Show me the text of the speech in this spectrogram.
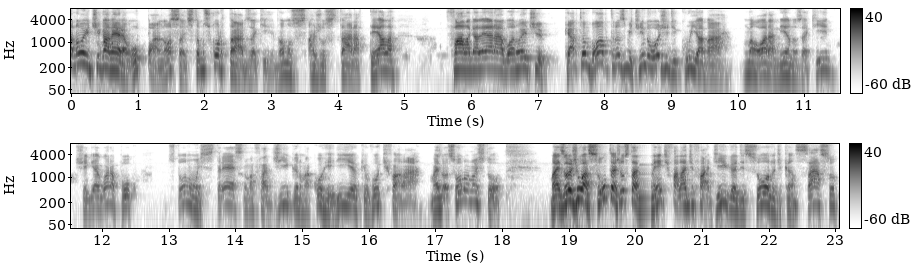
Boa noite, galera. Opa, nossa, estamos cortados aqui. Vamos ajustar a tela. Fala, galera. Boa noite. Captain Bob transmitindo hoje de Cuiabá. Uma hora a menos aqui. Cheguei agora há pouco. Estou num estresse, numa fadiga, numa correria que eu vou te falar. Mas no sono não estou. Mas hoje o assunto é justamente falar de fadiga, de sono, de cansaço.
